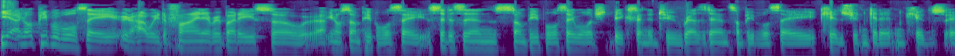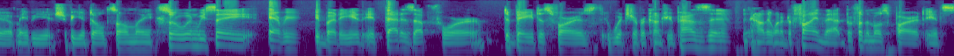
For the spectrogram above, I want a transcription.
Yeah, you know, people will say you know, how we define everybody. So, uh, you know, some people will say citizens. Some people will say, well, it should be extended to residents. Some people say kids shouldn't get it, and kids uh, maybe it should be adults only. So, when we say everybody, it, it, that is up for debate as far as whichever country passes it and how they want to define that. But for the most part, it's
